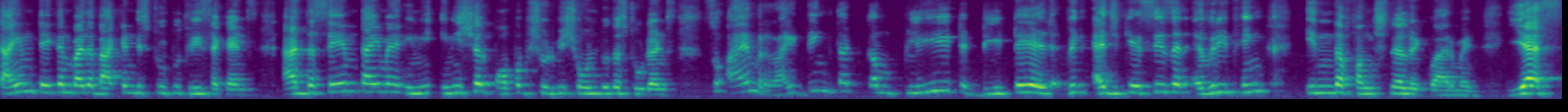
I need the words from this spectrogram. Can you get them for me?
time taken by the back end is two to three seconds at the same time initial popup should be shown to the students so I am writing that complete detailed with edge cases and everything in the functional requirement yes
